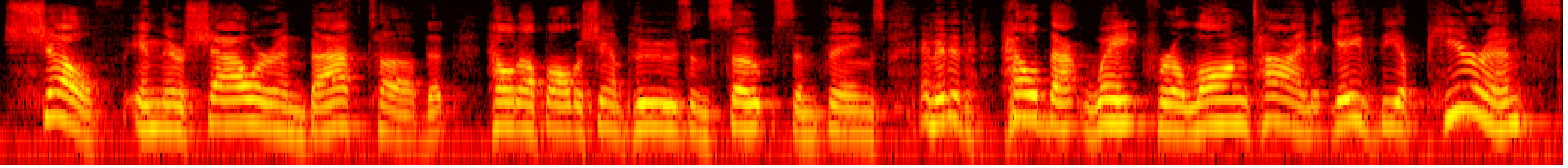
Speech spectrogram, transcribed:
shelf in their shower and bathtub that held up all the shampoos and soaps and things. And it had held that weight for a long time. It gave the appearance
